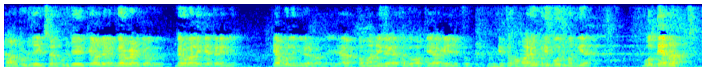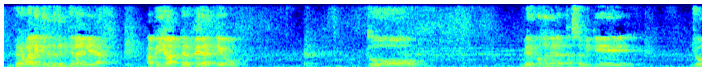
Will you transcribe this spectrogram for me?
टांग टूट जाएगी, सर टूट जाएगी, क्या हो जाएगा? घर बैठ जाओगे घर वाले क्या करेंगे? क्या बोलेंगे घर वाले? यार, कमाने गया था, गवा के आ गया ये तो। ये तो हमारे ऊपर ही बोझ बन गया। बोलते हैं ना, घर वाले कितने दिन खिलाएँगे यार? अभी आप घर पे रहते हो तो मेरे को तो नहीं लगता सभी के जो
